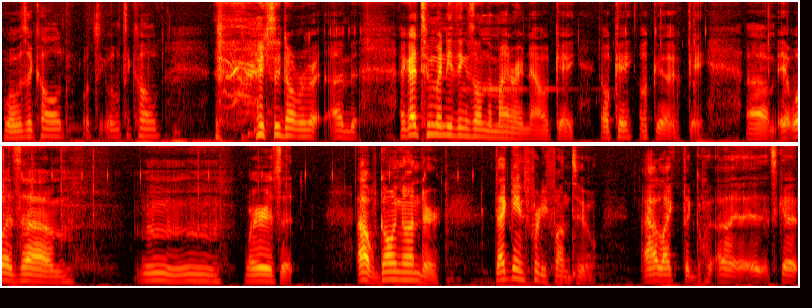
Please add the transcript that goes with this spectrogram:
what was it called? What's it, what's it called? I actually don't remember. I'm, I got too many things on the mind right now. Okay, okay, okay, okay. Um, it was um, mm, where is it? Oh, Going Under. That game's pretty fun too. I like the. Uh, it's good.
